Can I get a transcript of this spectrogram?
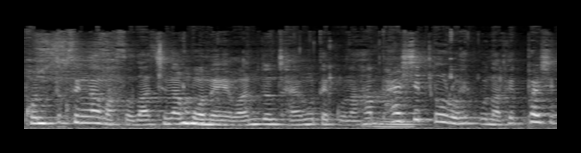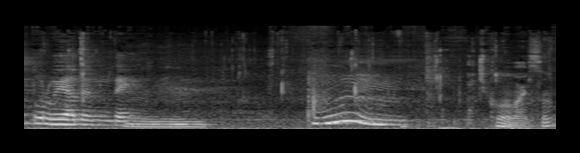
번뜩 생각났어. 나 지난번에 완전 잘못했구나. 한 음. 80도로 했구나. 180도로 해야 되는데. 음. 음. 치코가 맛있어?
